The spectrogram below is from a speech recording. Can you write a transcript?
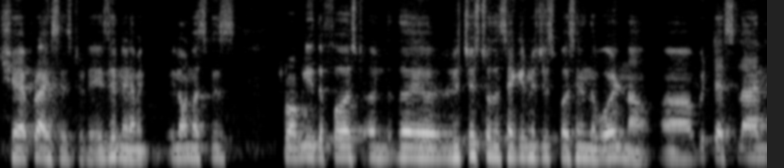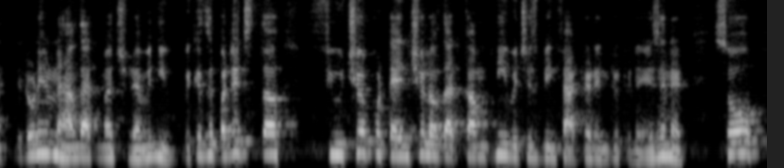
share price is today, isn't it? I mean, Elon Musk is probably the first, uh, the richest or the second richest person in the world now uh, with Tesla, and they don't even have that much revenue because, but it's the future potential of that company which is being factored into today, isn't it? So,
